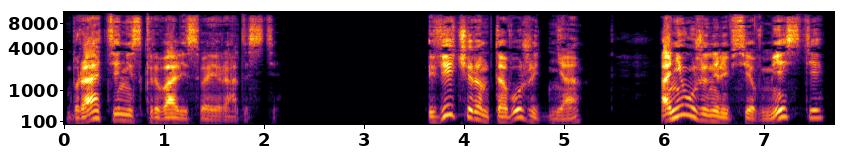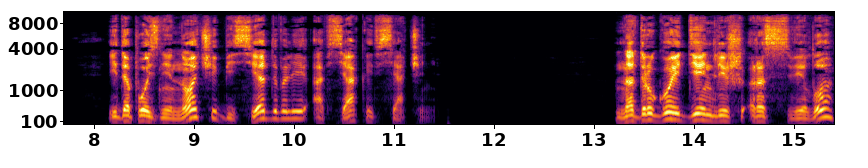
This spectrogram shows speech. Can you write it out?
Братья не скрывали своей радости. Вечером того же дня они ужинали все вместе и до поздней ночи беседовали о всякой всячине. На другой день лишь рассвело,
